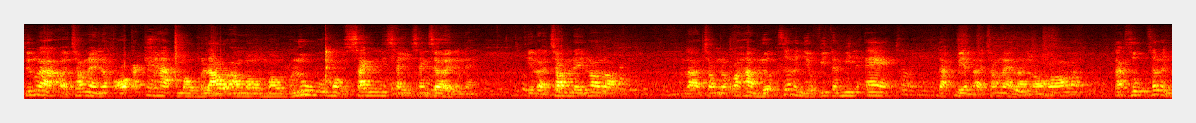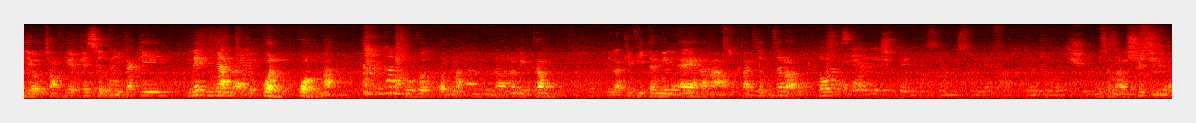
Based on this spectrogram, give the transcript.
tức là ở trong này nó có các cái hạt màu blau à, màu màu blue màu xanh xanh xanh rời này này. Thì là trong đấy nó là là trong nó có hàm lượng rất là nhiều vitamin E đặc biệt ở trong này là nó có tác dụng rất là nhiều trong việc cái xử lý các cái nếp nhăn ở cái quần quần mắt khu vực quần mắt nó, nó bị thâm thì là cái vitamin E nó vào tác dụng rất là tốt Müssen wir das schützen, ja?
